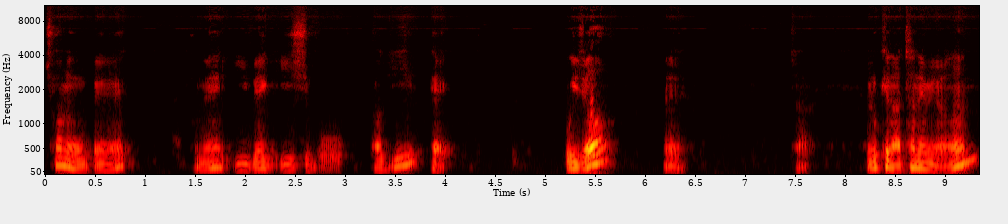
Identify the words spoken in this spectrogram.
1500분의 225 곱하기 100 보이죠? 네. 자, 이렇게 나타내면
